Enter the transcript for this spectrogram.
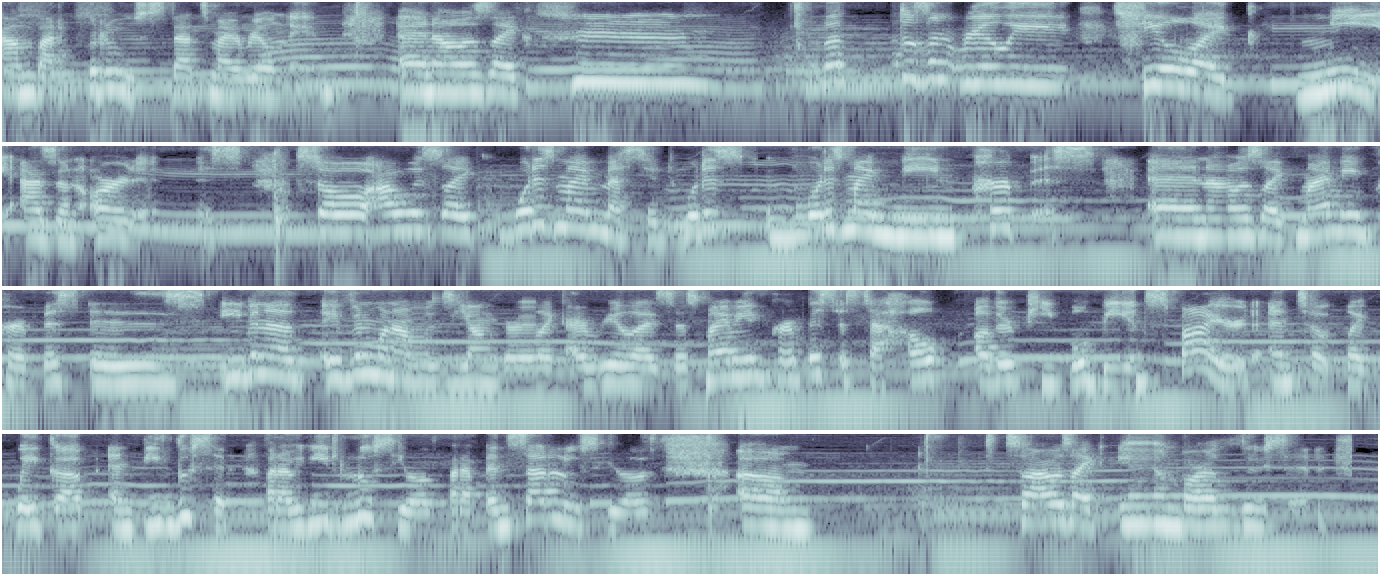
Ambar Cruz, that's my real name. And I was like, hmm, that doesn't really feel like me as an artist. So I was like, what is my message? What is what is my main purpose? And I was like, my main purpose is even as, even when I was younger, like I realized this. My main purpose is to help other people be inspired and to like wake up and be lucid, para vivir lúcidos, para pensar lúcidos. Um, so I was like, Amber Lucid.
